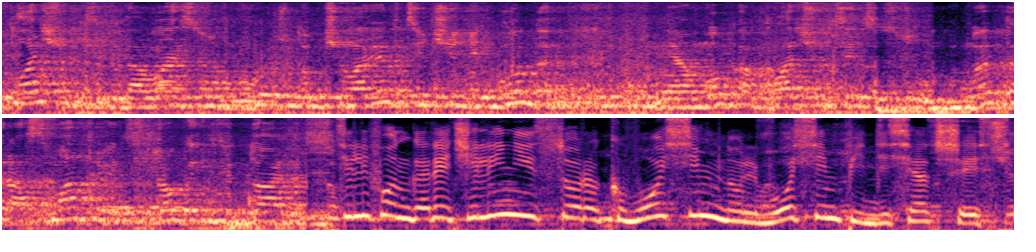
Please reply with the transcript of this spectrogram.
Выплачивается годовая сумма, чтобы человек в течение года э, мог оплачивать эти суммы. Но это рассматривать строго индивидуально. Телефон горячей линии 48 08 56.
